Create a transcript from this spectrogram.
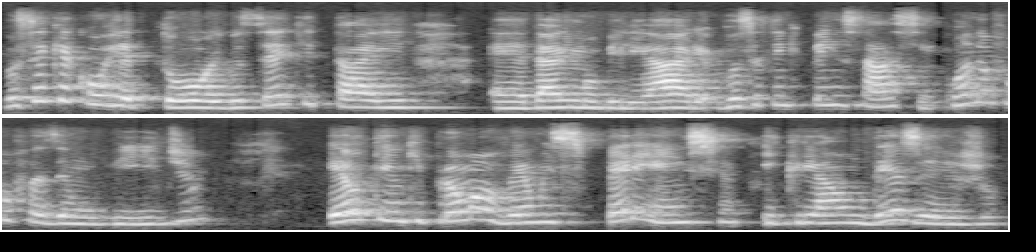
Você que é corretor, você que está aí é, da imobiliária, você tem que pensar assim: quando eu for fazer um vídeo, eu tenho que promover uma experiência e criar um desejo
